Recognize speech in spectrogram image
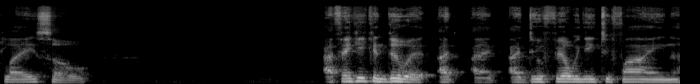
play. So I think he can do it. I, I, I do feel we need to find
